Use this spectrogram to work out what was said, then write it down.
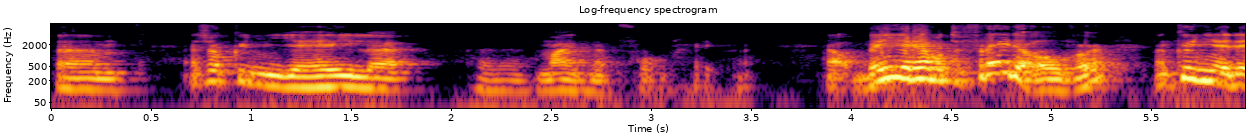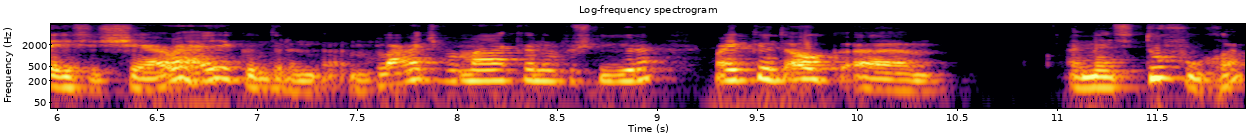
Um, en zo kun je je hele uh, mindmap vormgeven. Nou, ben je er helemaal tevreden over, dan kun je deze sharen. Hè? Je kunt er een, een, plaatje van maken en versturen. Maar je kunt ook um, mensen toevoegen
